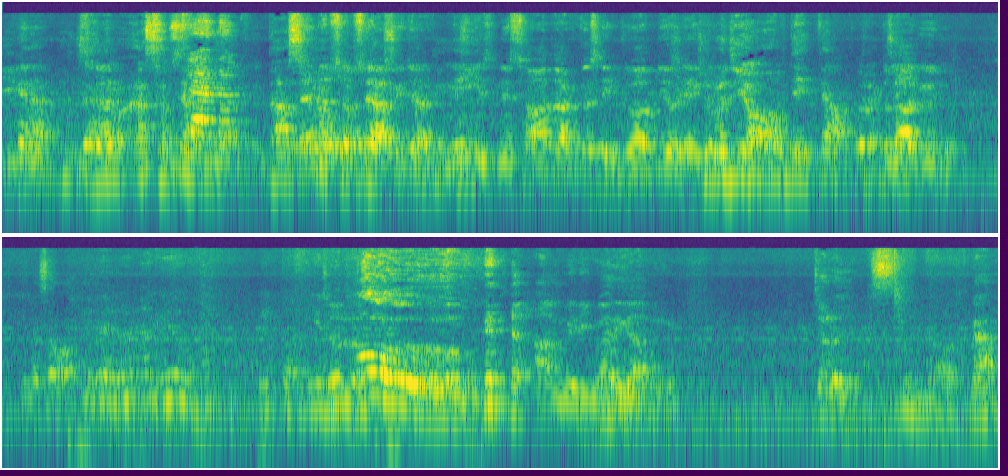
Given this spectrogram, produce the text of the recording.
ठीक है ना? सबसे आगे सबसे आगे जा रही नहीं इसने सात आठ का सही जवाब दिया और एक चलो जी आओ देखते हैं आप। अब्दुल्ला आगे हो मेरा सवाल जाओ चलो। हाँ मेरी बारी आ गई। चलो मैं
